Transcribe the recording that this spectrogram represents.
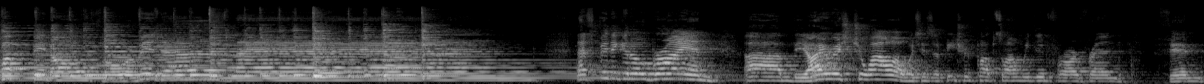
pup in all Florida's land. That's Finnegan O'Brien, um, the Irish Chihuahua, which is a featured pup song we did for our friend Finn,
